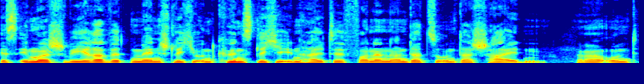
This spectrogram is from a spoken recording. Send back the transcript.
es immer schwerer wird, menschliche und künstliche Inhalte voneinander zu unterscheiden. Ja, und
